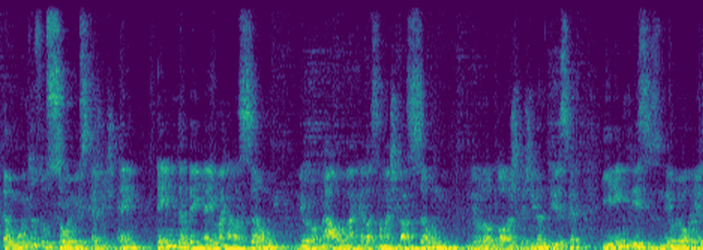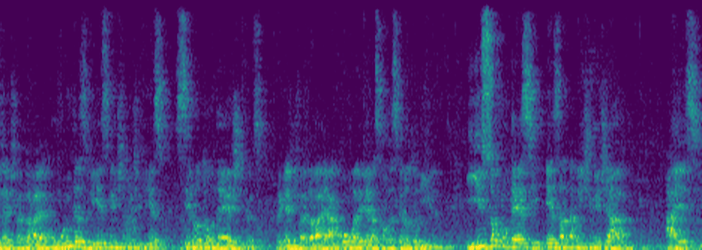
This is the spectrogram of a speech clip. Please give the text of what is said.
Então, muitos dos sonhos que a gente tem, tem também aí uma relação neuronal, uma relação ativação neurológica gigantesca, e entre esses neurônios a gente vai trabalhar com muitas vias que a gente chama de vias serotonérgicas, porque a gente vai trabalhar com a liberação da serotonina. E isso acontece exatamente imediato a esse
